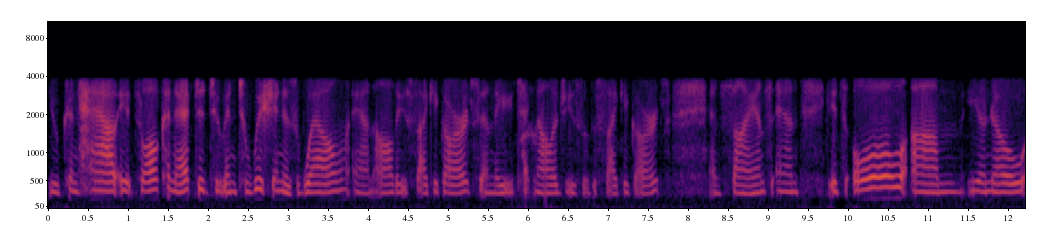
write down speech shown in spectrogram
you can have it's all connected to intuition as well and all these psychic arts and the technologies of the psychic arts and science. And it's all um you know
